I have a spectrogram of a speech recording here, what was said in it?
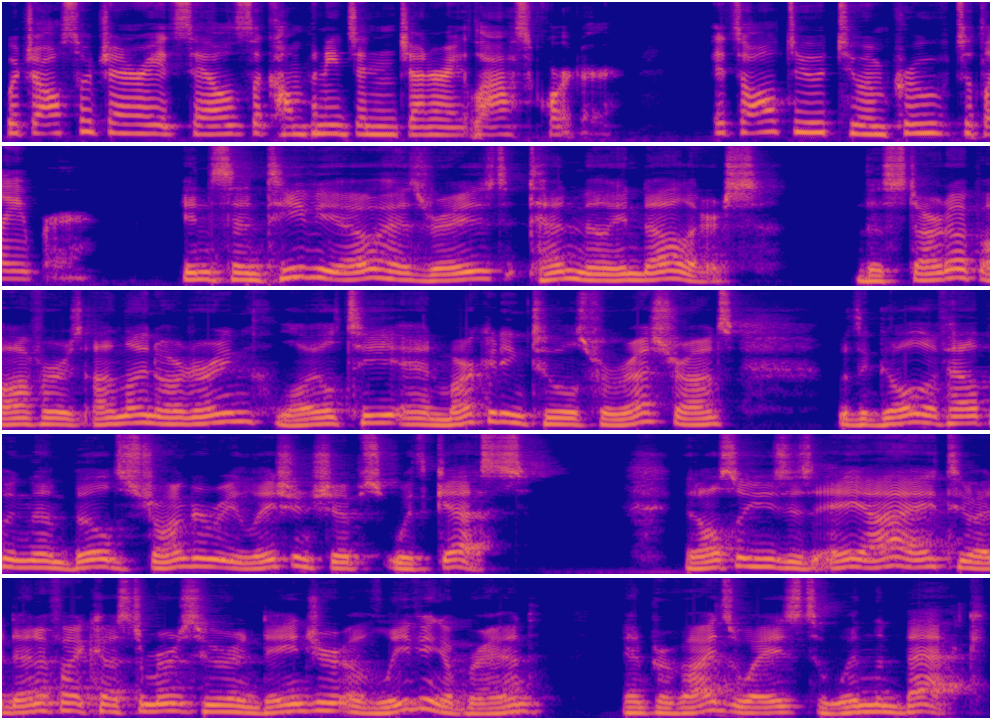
which also generates sales the company didn't generate last quarter. It's all due to improved labor. Incentivio has raised $10 million. The startup offers online ordering, loyalty, and marketing tools for restaurants with the goal of helping them build stronger relationships with guests. It also uses AI to identify customers who are in danger of leaving a brand and provides ways to win them back.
